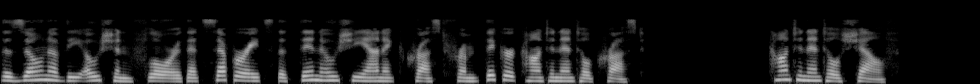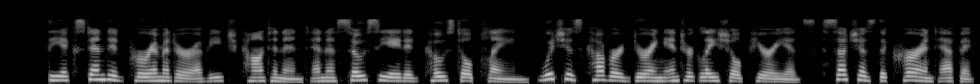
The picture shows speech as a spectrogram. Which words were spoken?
the zone of the ocean floor that separates the thin oceanic crust from thicker continental crust. Continental shelf the extended perimeter of each continent and associated coastal plain, which is covered during interglacial periods such as the current epoch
